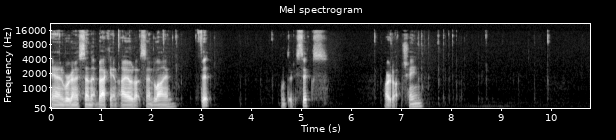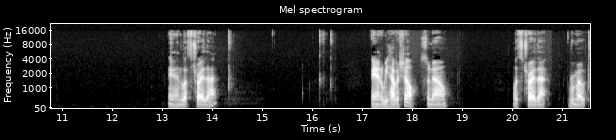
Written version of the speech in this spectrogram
And we're going to send that back in io.sendLine fit 136 r.chain. And let's try that. And we have a shell. So now let's try that remote.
